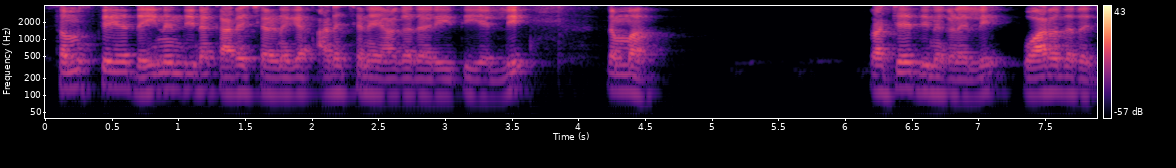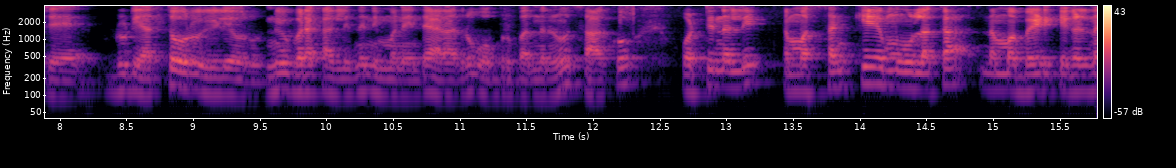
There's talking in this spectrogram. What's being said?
ಸಂಸ್ಥೆಯ ದೈನಂದಿನ ಕಾರ್ಯಾಚರಣೆಗೆ ಅಡಚಣೆಯಾಗದ ರೀತಿಯಲ್ಲಿ ನಮ್ಮ ರಜೆ ದಿನಗಳಲ್ಲಿ ವಾರದ ರಜೆ, ಡ್ಯೂಟಿ ಹತ್ತೋರು ಇಳಿಯೋರು, ನೀವು ಬರೋಕ್ಕಾಗಲಿಂದ ನಿಮ್ಮ ಮನೆಯಿಂದ ಯಾರಾದರೂ ಒಬ್ಬರು ಬಂದ್ರೂ ಸಾಕು. ಒಟ್ಟಿನಲ್ಲಿ ನಮ್ಮ ಸಂಖ್ಯೆಯ ಮೂಲಕ ನಮ್ಮ ಬೇಡಿಕೆಗಳನ್ನ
